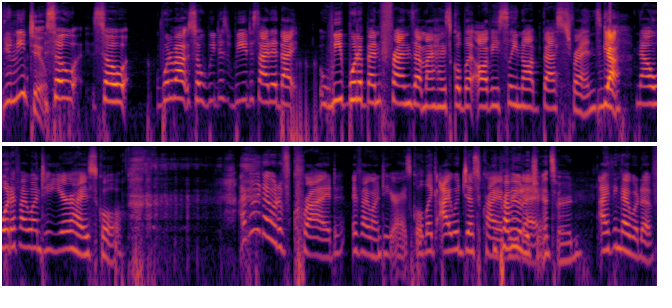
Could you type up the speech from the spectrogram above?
You need to. So so what about so we just we decided that we would have been friends at my high school, but obviously not best friends. Yeah. Now what if I went to your high school? I feel like I would have cried if I went to your high school. Like I would just cry You probably would have transferred. I think I would have.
